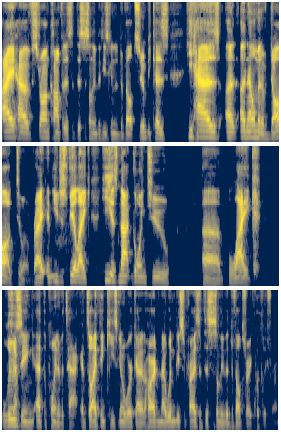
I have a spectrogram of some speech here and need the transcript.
I have strong confidence that this is something that he's going to develop soon because he has a, an element of dog to him, right? And you just feel like he is not going to uh, like losing yeah. at the point of attack. And so I think he's going to work at it hard. And I wouldn't be surprised if this is something that develops very quickly for him.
